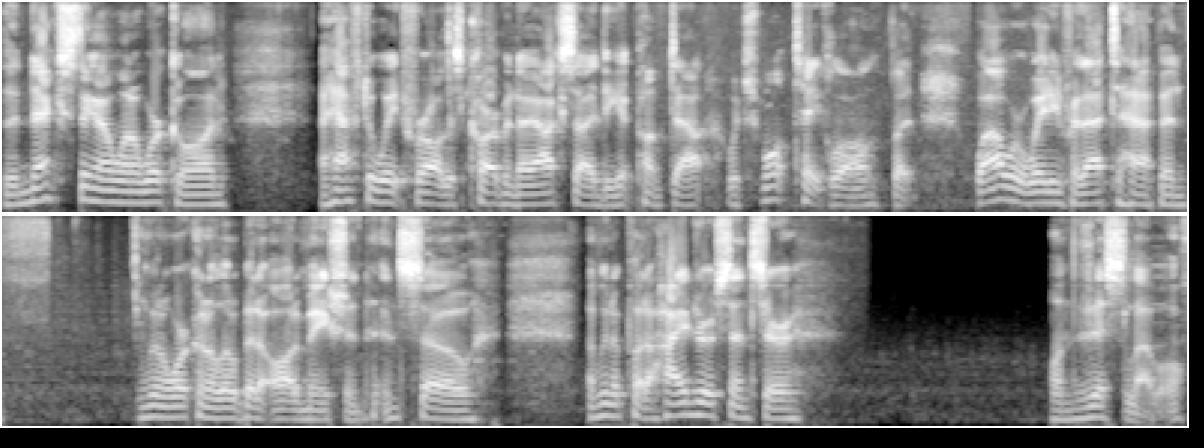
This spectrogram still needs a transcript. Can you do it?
The next thing I want to work on I have to wait for all this carbon dioxide to get pumped out, which won't take long. But while we're waiting for that to happen, I'm going to work on a little bit of automation. And so I'm going to put a hydro sensor on this level.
